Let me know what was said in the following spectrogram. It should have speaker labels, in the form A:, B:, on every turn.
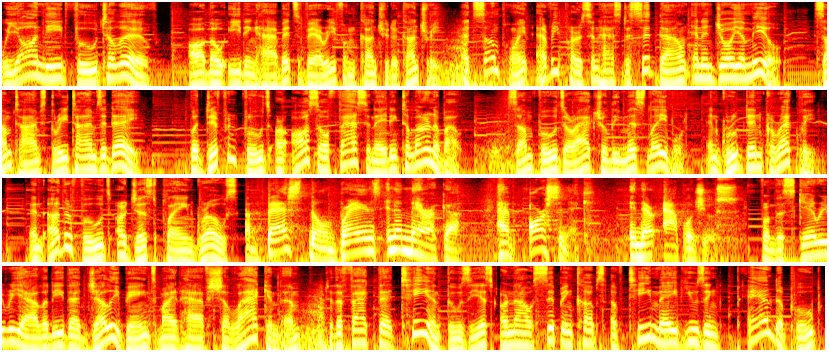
A: We all need food to live. Although eating habits vary from country to country, at some point every person has to sit down and enjoy a meal, sometimes three times a day. But different foods are also fascinating to learn about. Some foods are actually mislabeled and grouped incorrectly, and other foods are just plain gross.
B: The best known brands in America have arsenic in their apple juice.
A: From the scary reality that jelly beans might have shellac in them to the fact that tea enthusiasts are now sipping cups of tea made using panda poop,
